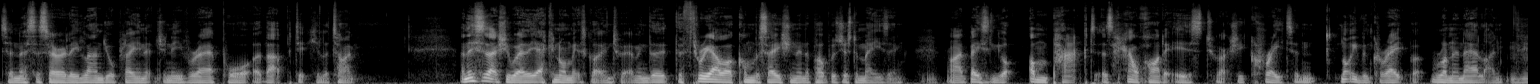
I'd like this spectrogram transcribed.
to necessarily land your plane at Geneva Airport at that particular time. And this is actually where the economics got into it. I mean, the, the three hour conversation in the pub was just amazing. Mm. Right, basically got unpacked as how hard it is to actually create and not even create, but run an airline. Mm-hmm.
